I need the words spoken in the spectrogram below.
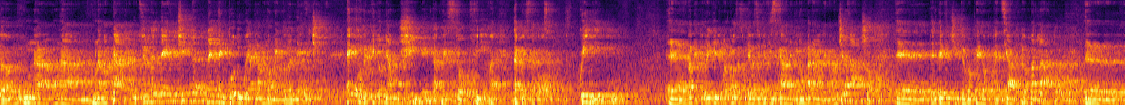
eh, una, una, una, mancata riduzione del deficit, nel tempo 2 abbiamo un aumento del deficit. Ecco perché dobbiamo uscire da questo, finito, eh, da questa cosa. Quindi, eh, vabbè, dovrei dire qualcosa sull'evasione fiscale di non banale, ma non ce la faccio, eh, del deficit europeo potenziale ne ho parlato, eh,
